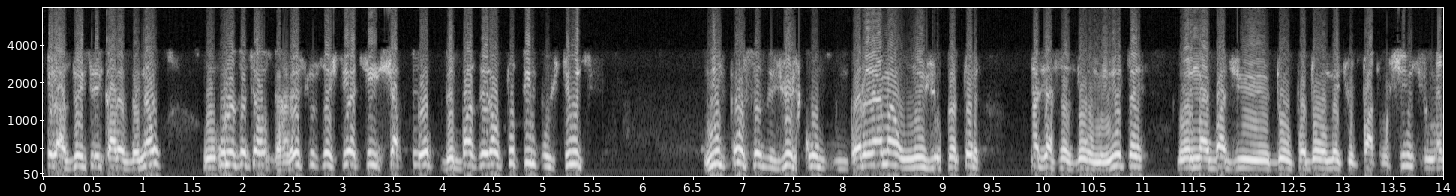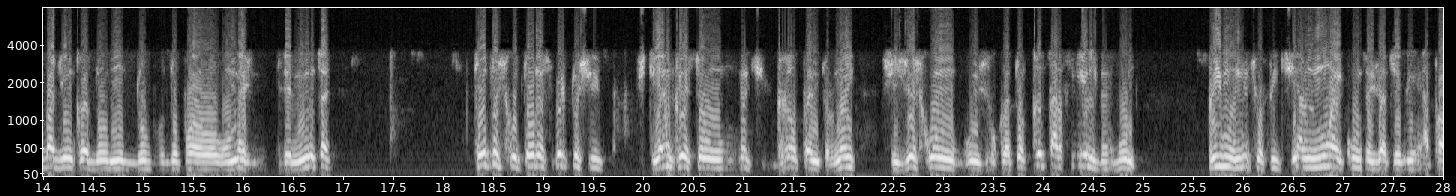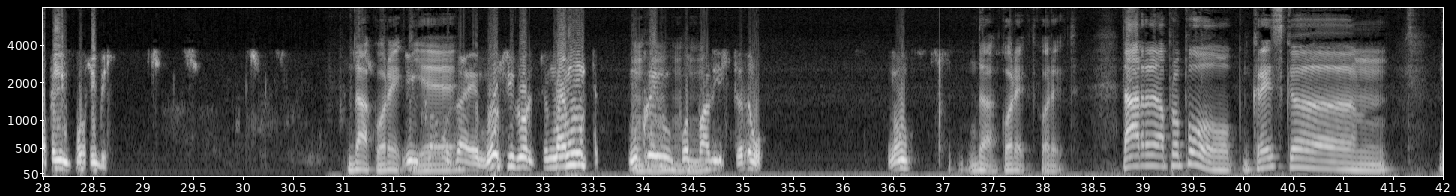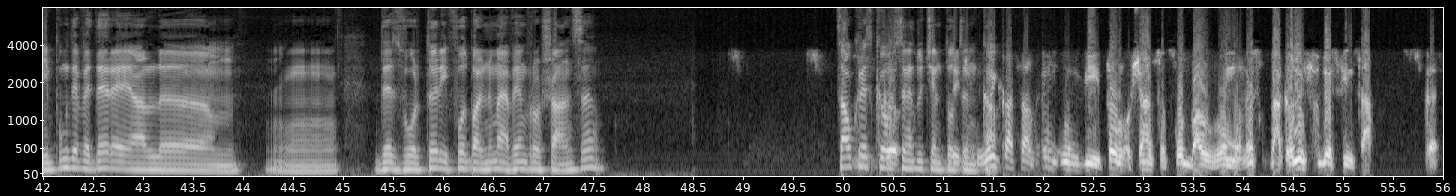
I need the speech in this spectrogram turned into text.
ceilalți 2-3 care veneau îmbunătățeau. Dar restul să știa cei 7-8 de bază erau tot timpul știuți. Nu poți să joci cu, părerea mea, un jucător bagi astăzi două minute, îl mai bagi după două meciuri 45, îl mai bagi încă după, după un meci de minute. Totuși, cu tot respectul și știam că este un meci greu pentru noi și joci cu un, un jucător cât ar fi el de bun. Primul meci oficial nu ai cum să joace bine, aproape imposibil. Da, corect. Din e... cauza emoțiilor sunt mai multe. Nu uh-huh, că e un mhm, mhm. fotbalist rău. Nu? Da, corect, corect. Dar, apropo, crezi că din punct de vedere al um, dezvoltării fotbalului nu mai avem vreo șansă? Sau crezi că, că o să ne ducem tot deci în noi cap? ca să avem un viitor, o șansă fotbalul românesc, dacă nu se desfința, că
